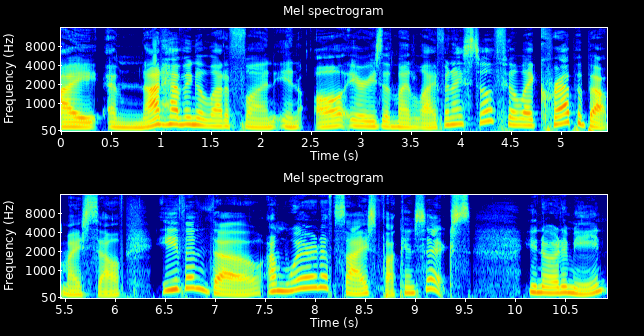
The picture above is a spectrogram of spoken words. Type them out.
I am not having a lot of fun in all areas of my life, and I still feel like crap about myself, even though I'm wearing a size fucking six. You know what I mean?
